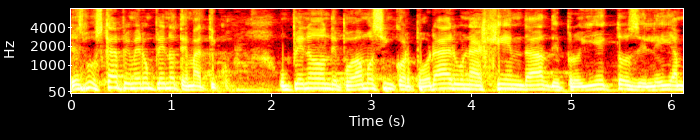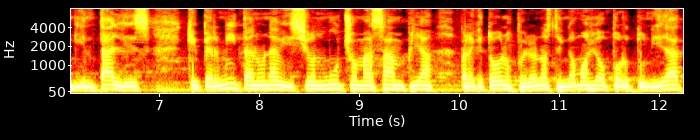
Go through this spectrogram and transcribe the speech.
Es buscar primero un pleno temático, un pleno donde podamos incorporar una agenda de proyectos de ley ambientales que permitan una visión mucho más amplia para que todos los peruanos tengamos la oportunidad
